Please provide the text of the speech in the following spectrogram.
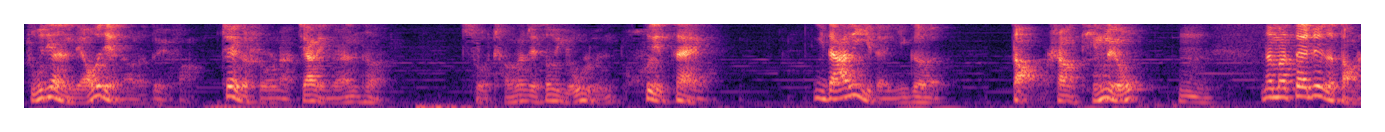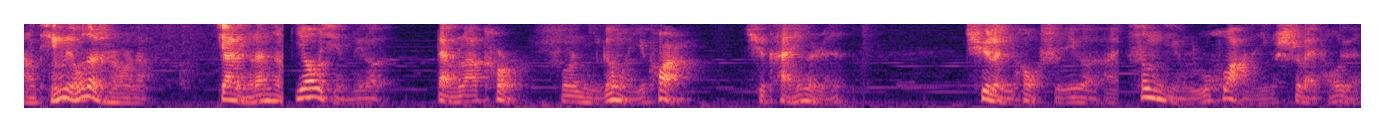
逐渐了解到了对方。这个时候呢，加里格兰特所乘的这艘游轮会在意大利的一个岛上停留，嗯，那么在这个岛上停留的时候呢，加里格兰特邀请这个戴布拉寇尔说：“你跟我一块儿啊去看一个人。”去了以后是一个哎风景如画的一个世外桃源，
